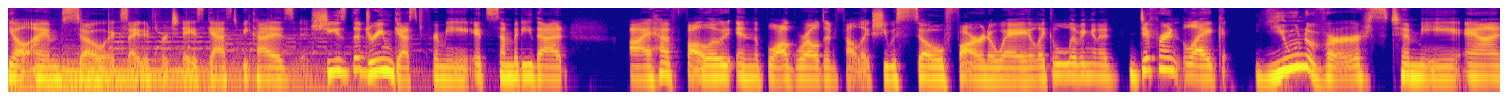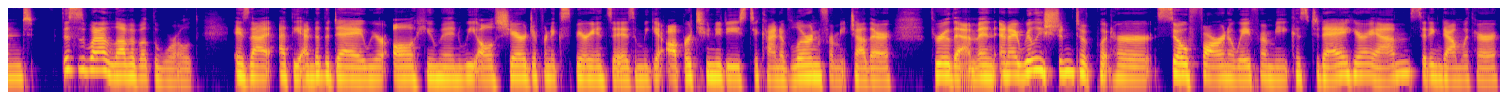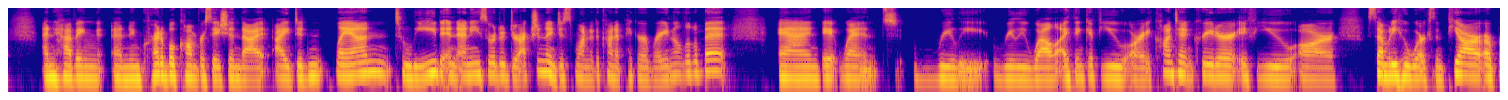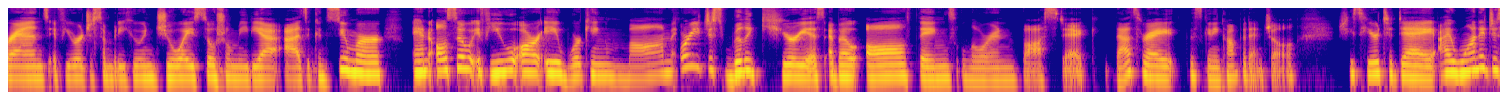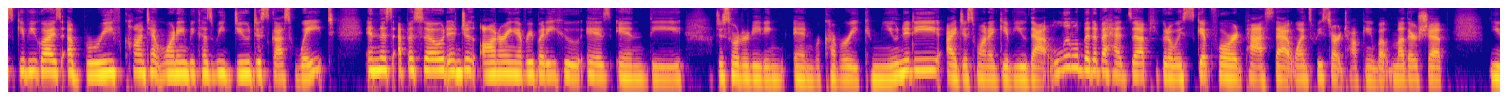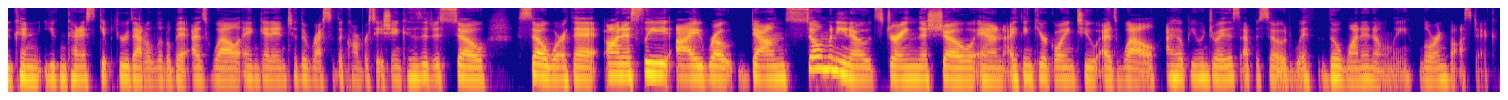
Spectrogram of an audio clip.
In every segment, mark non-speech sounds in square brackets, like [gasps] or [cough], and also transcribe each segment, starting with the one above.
Y'all, I am so excited for today's guest because she's the dream guest for me. It's somebody that I have followed in the blog world and felt like she was so far and away, like living in a different like universe to me. And this is what I love about the world is that at the end of the day, we are all human. We all share different experiences and we get opportunities to kind of learn from each other through them. And, and I really shouldn't have put her so far and away from me because today, here I am sitting down with her and having an incredible conversation that I didn't plan to lead in any sort of direction. I just wanted to kind of pick her brain a little bit and it went really really well. I think if you are a content creator if you are somebody who works in pr or brands if you are just somebody who enjoys social media as a consumer and also if you are a working mom or you're just really curious about all things lauryn bosstick that's right the skinny confidential She's here today. I want to just give you guys a brief content warning because we do discuss weight in this episode and just honoring everybody who is in the disordered eating and recovery community. I just want to give you that little bit of a heads up. You can always skip forward past that once we start talking about mothership. You can you can kind of skip through that a little bit as well and get into the rest of the conversation because it is so so worth it. Honestly, I wrote down so many notes during this show and I think you're going to as well. I hope you enjoy this episode with the one and only Lauryn Bosstick.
